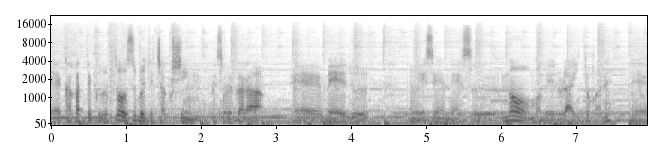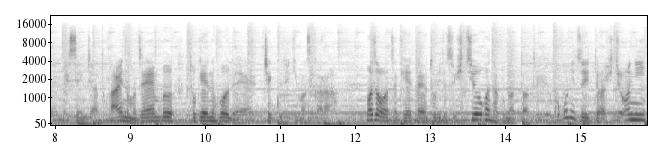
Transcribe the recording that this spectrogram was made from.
えー、かかってくると全て着信それから、えー、メール SNS の、まあ、メール LINE とかね、え、メッセンジャーとかああいうのも全部時計の方でチェックできますからわざわざ携帯を取り出す必要がなくなったというここについては非常に、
